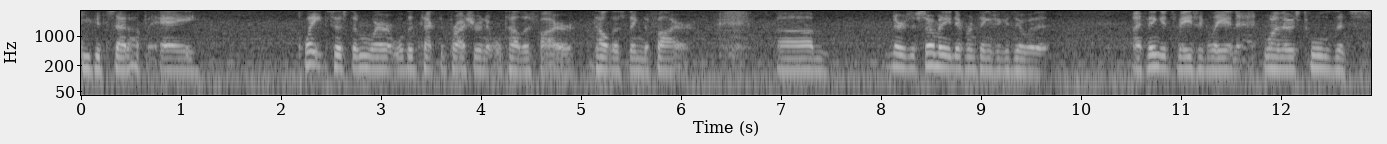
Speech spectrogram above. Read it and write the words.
You could set up a plate system where it will detect the pressure and it will tell the fire, tell this thing to fire. Um, there's just so many different things you could do with it. I think it's basically an, one of those tools that's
